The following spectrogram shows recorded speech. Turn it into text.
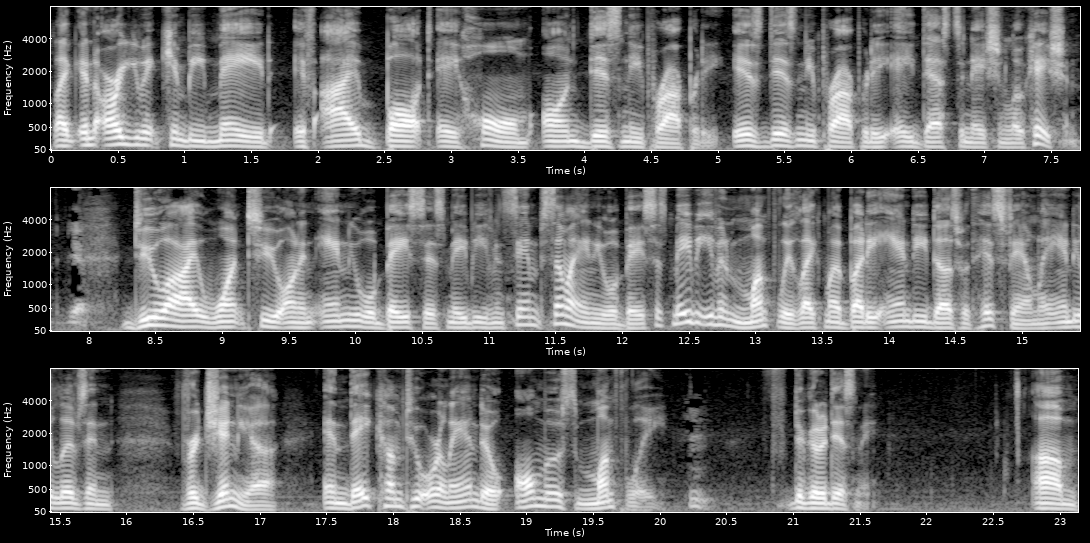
Like an argument can be made if I bought a home on Disney property. Is Disney property a destination location? Yeah. Do I want to, on an annual basis, maybe even semi annual basis, maybe even monthly, like my buddy Andy does with his family? Andy lives in Virginia and they come to Orlando almost monthly f- to go to Disney. Um,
